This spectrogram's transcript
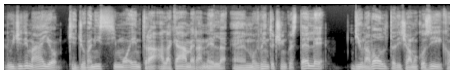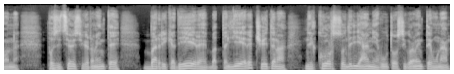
Luigi Di Maio, che giovanissimo entra alla Camera nel eh, Movimento 5 Stelle, di una volta, diciamo così, con posizioni sicuramente barricadiere, battagliere, eccetera, nel corso degli anni ha avuto sicuramente una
